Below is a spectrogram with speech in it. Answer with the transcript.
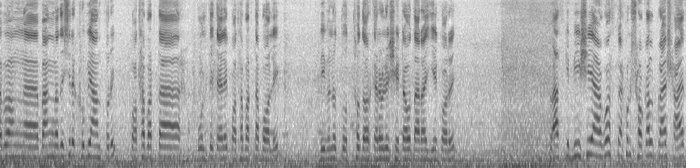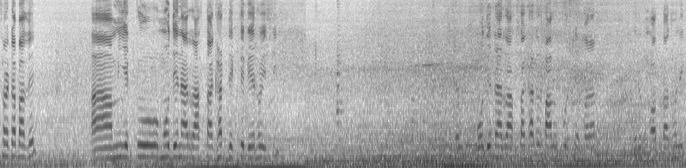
এবং বাংলাদেশিরা খুবই আন্তরিক কথাবার্তা বলতে চাইলে কথাবার্তা বলে। বিভিন্ন তথ্য দরকার হলে সেটাও তারা ইয়ে করে। আজকে বিশে আগস্ট, এখন সকাল প্রায় সাড়ে ছয়টা বাজে। আমি একটু মদিনার রাস্তাঘাট দেখতে বের হয়েছি। মদিনার রাস্তাঘাটের বালু পরিষ্কার করার এরকম অত্যাধুনিক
